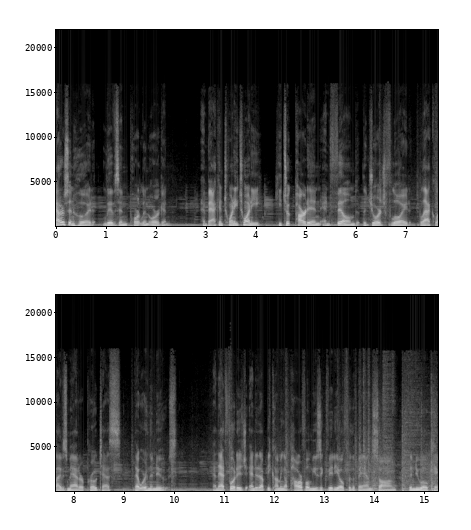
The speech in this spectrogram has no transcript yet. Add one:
Patterson Hood lives in Portland, Oregon. And back in 2020, he took part in and filmed the George Floyd Black Lives Matter protests that were in the news. And that footage ended up becoming a powerful music video for the band's song, The New OK.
